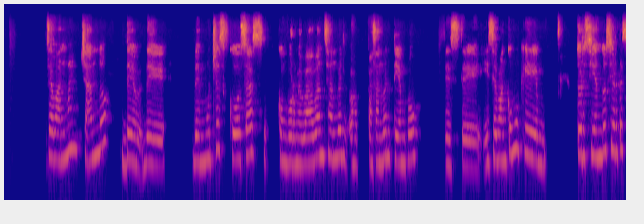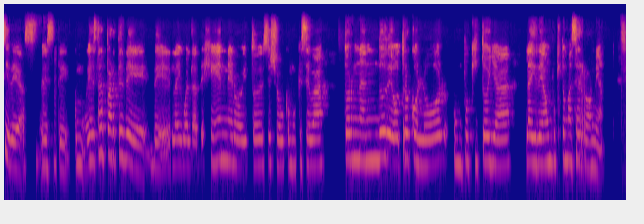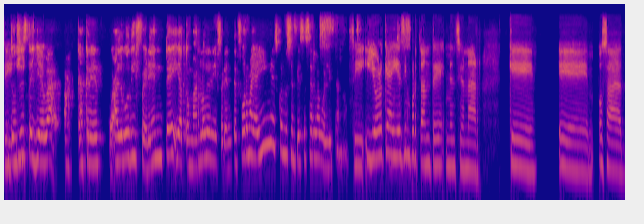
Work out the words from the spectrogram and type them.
se van manchando de, muchas cosas conforme va avanzando, el, ah, pasando el tiempo, este, y se van como que torciendo ciertas ideas, este, como esta parte de, de la igualdad de género y todo ese show como que se va tornando de otro color, un poquito ya la idea un poquito más errónea. Entonces te lleva a, creer algo diferente y a tomarlo de diferente forma y ahí es cuando se empieza a hacer la bolita, ¿no? Sí, y yo creo que ahí es importante mencionar que, eh, o sea,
